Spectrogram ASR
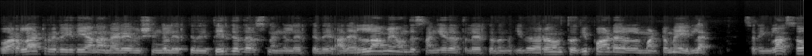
வரலாற்று ரீதியான நிறைய விஷயங்கள் இருக்குது. தீர்க்க தரிசனங்கள் இருக்குது. அது எல்லாமே வந்து சங்கீதத்துல இருக்குதுங்க. இது வெறும் துதிப்பாடல்கள் மட்டுமே இல்லை. சரிங்களா? ஸோ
